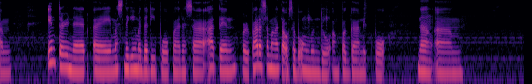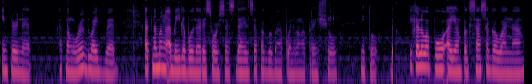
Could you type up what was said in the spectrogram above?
um, internet ay mas naging madali po para sa atin or para sa mga tao sa buong mundo ang paggamit po ng um, internet at ng World Wide Web at ng mga available na resources dahil sa pagbaba po ng mga presyo nito. Ikalawa po ay ang pagsasagawa ng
